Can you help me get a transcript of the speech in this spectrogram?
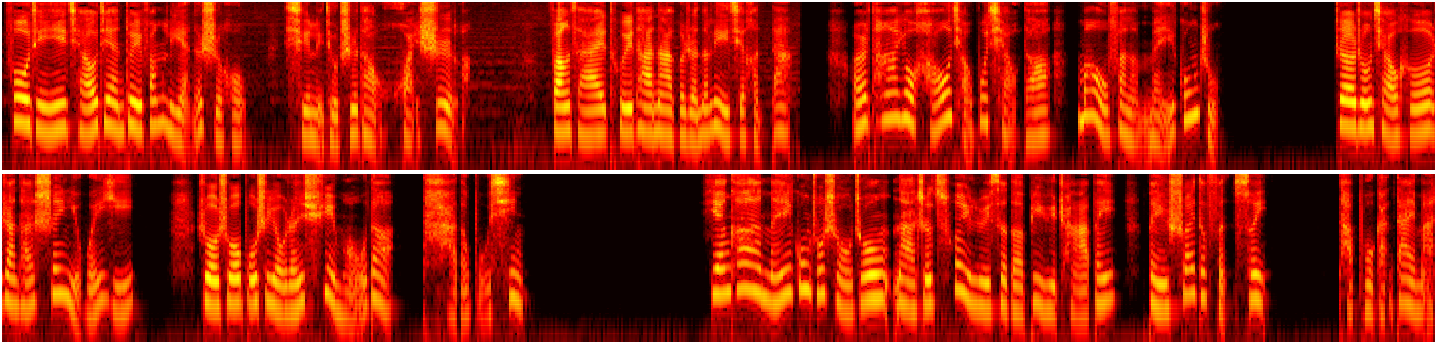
傅锦仪瞧见对方脸的时候，心里就知道坏事了。方才推他那个人的力气很大，而他又好巧不巧的冒犯了梅公主。这种巧合让他深以为疑。若说不是有人蓄谋的，他都不信。眼看梅公主手中那只翠绿色的碧玉茶杯被摔得粉碎，他不敢怠慢。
